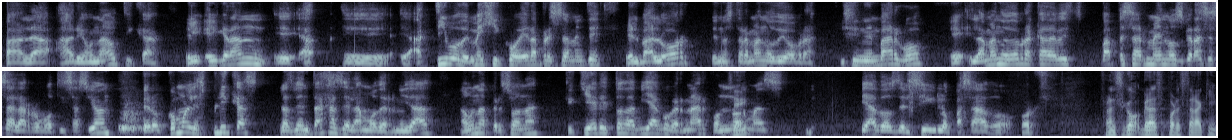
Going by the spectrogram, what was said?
para la aeronáutica. El, gran eh, eh, activo de México era precisamente el valor de nuestra mano de obra. Y sin embargo, eh, la mano de obra cada vez va a pesar menos gracias a la robotización. Pero ¿cómo le explicas las ventajas de la modernidad a una persona que quiere todavía gobernar con normas de del siglo pasado, Jorge. Francisco, gracias por estar aquí.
